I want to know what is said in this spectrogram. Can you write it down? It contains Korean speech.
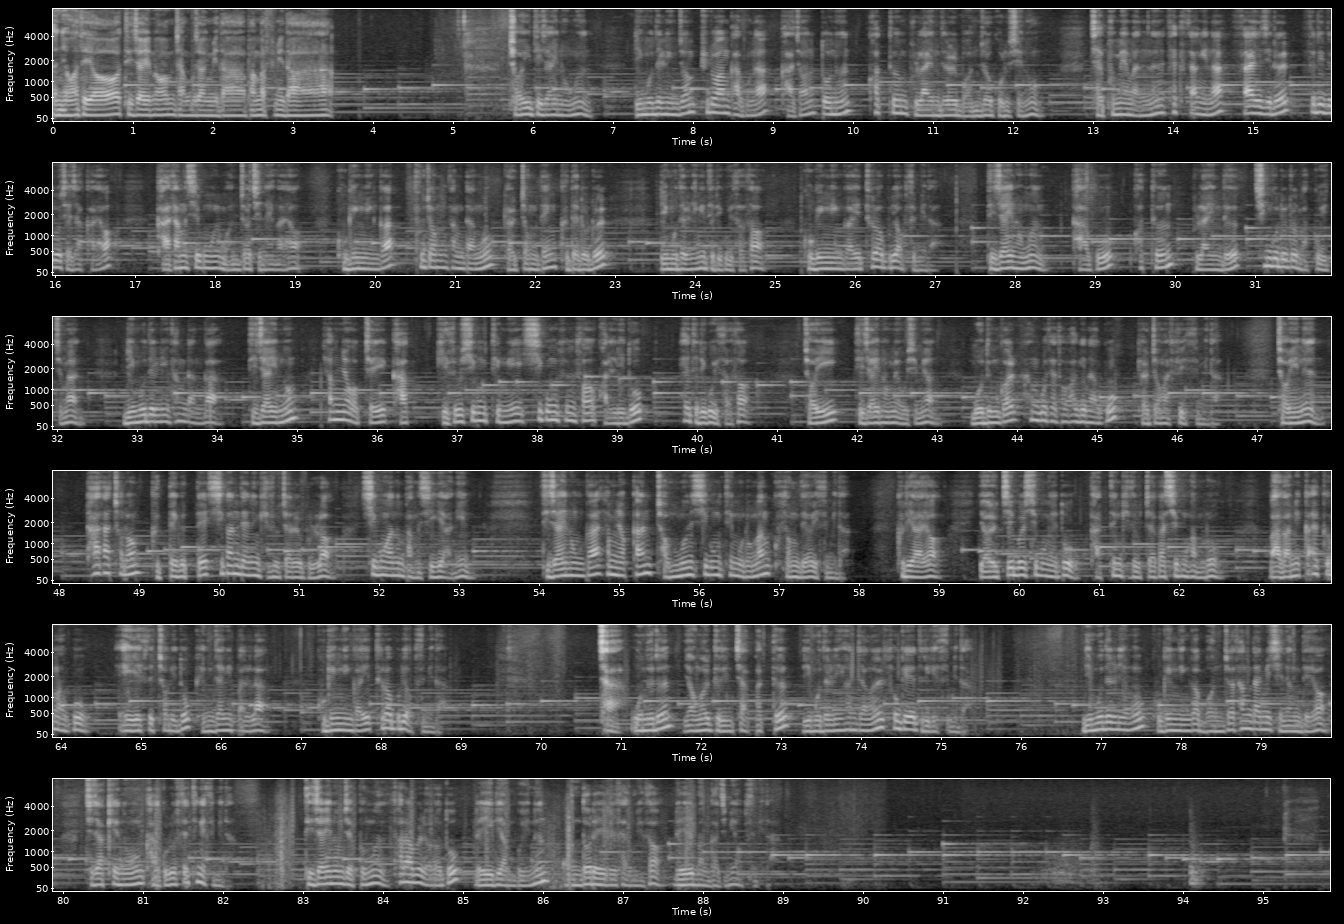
안녕하세요. 디자이놈 장부장입니다. 반갑습니다. 저희 디자이놈은 리모델링 전 필요한 가구나 가전 또는 커튼 블라인드를 먼저 고르신 후 제품에 맞는 색상이나 사이즈를 3D로 제작하여 가상 시공을 먼저 진행하여 고객님과 수정 상담 후 결정된 그대로를 리모델링해 드리고 있어서 고객님과의 트러블이 없습니다. 디자인홈은 가구, 커튼, 블라인드, 침구류를 맡고 있지만 리모델링 상담과 디자인홈 협력업체의 각 기술 시공팀의 시공 순서 관리도 해드리고 있어서 저희 디자인홈에 오시면 모든 걸 한 곳에서 확인하고 결정할 수 있습니다. 저희는 타사처럼 그때그때 시간되는 기술자를 불러 시공하는 방식이 아닌 디자인홈과 협력한 전문 시공팀으로만 구성되어 있습니다. 그리하여 10집을 시공해도 같은 기술자가 시공하므로 마감이 깔끔하고 AS 처리도 굉장히 빨라 고객님과의 트러블이 없습니다. 자, 오늘은 영월 드림치 아파트 리모델링 현장을 소개해 드리겠습니다. 리모델링 후 고객님과 먼저 상담이 진행되어 제작해 놓은 가구를 세팅했습니다. 디자인홈 제품은 서랍을 열어도 레일이 안 보이는 언더 레일을 사용해서 레일 망가짐이 없습니다.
